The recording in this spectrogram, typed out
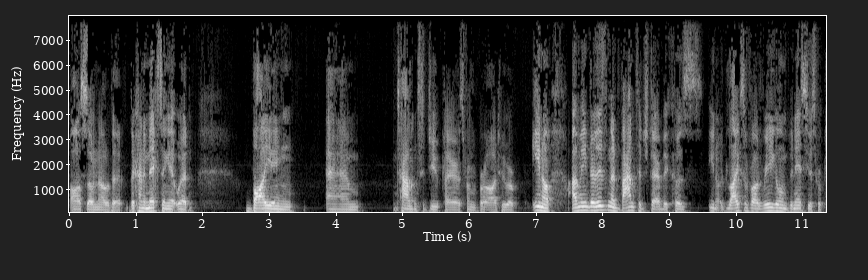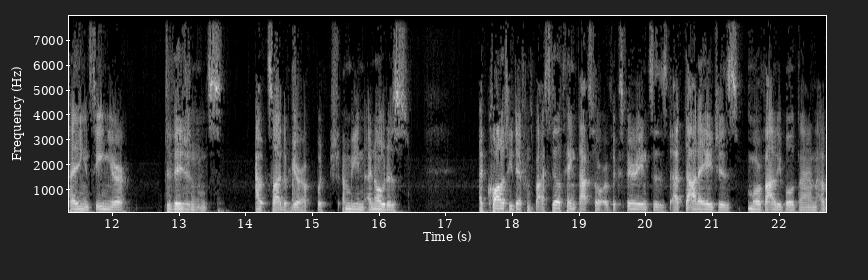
also know that they're kind of mixing it with buying um, talented youth players from abroad who are you know I mean there is an advantage there because you know likes of Rodrygo and Vinicius were playing in senior divisions outside of Europe, which I mean I know there's a quality difference, but I still think that sort of experience is at that age is more valuable than a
